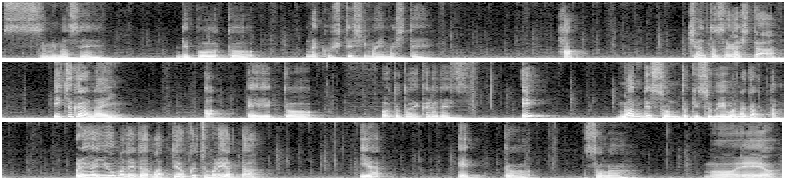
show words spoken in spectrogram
すみません。レポートなくしてしまいまして。は？ちゃんと探した？いつからないん？あ、えーと、おとといからです。え？なんでそん時すぐ言わなかったん？俺が言うまで黙っておくつもりやった？いや、えっと、その、もうええよ。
